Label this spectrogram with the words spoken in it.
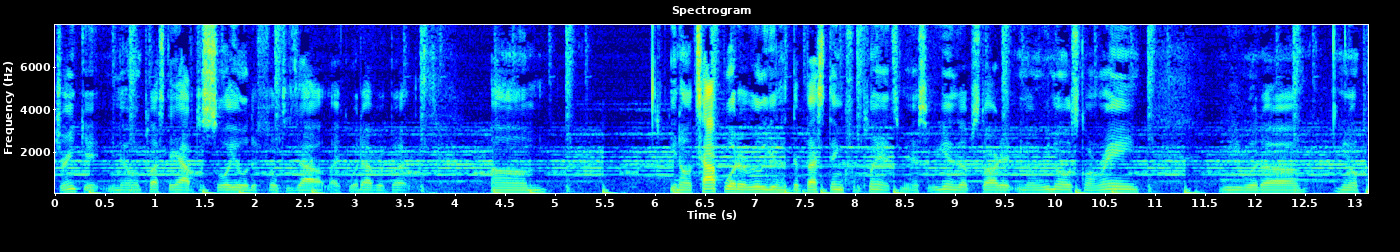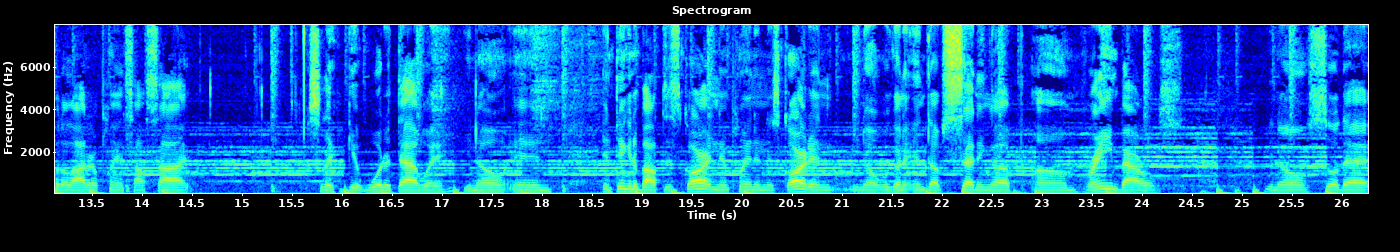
drink it, you know, and plus they have the soil that filters out, like whatever. But um, you know, tap water really isn't the best thing for plants, man. So we ended up started, you know, we know it's gonna rain. We would uh, you know, put a lot of the plants outside so they could get watered that way, you know, and and thinking about this garden and planting this garden, you know, we're gonna end up setting up um, rain barrels, you know, so that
